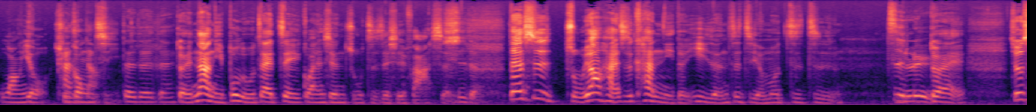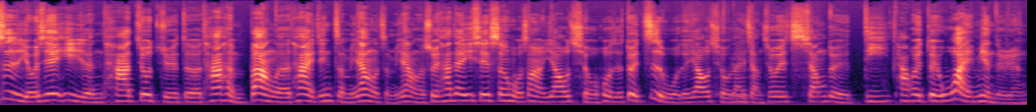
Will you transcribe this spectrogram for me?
网友去攻击。对对对，对，那你不如在这一关先阻止这些发生。是的，但是主要还是看你的艺人自己有没有自制自律。对，就是有一些艺人，他就觉得他很棒了，他已经怎么样了，怎么样了，所以他在一些生活上的要求或者对自我的要求来讲，就会相对的低，他会对外面的人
